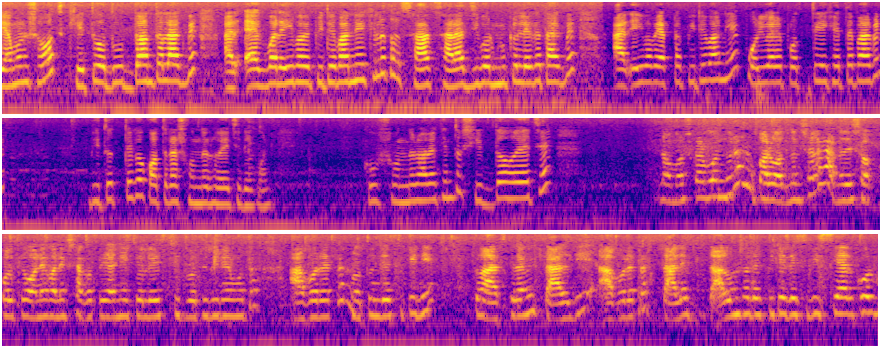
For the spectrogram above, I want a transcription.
যেমন সহজ, খেতেও দুর্দান্ত লাগবে। আর একবার এইভাবে পিঠে বানিয়ে খেলে তো স্বাদ সারা জীবন মুখে লেগে থাকবে। আর এইভাবে একটা পিঠে বানিয়ে পরিবারের প্রত্যেকে খেতে পারবেন। ভিতর থেকেও কতটা সুন্দর হয়েছে দেখুন। খুব সুন্দরভাবে কিন্তু সিদ্ধ হয়েছে। নমস্কার বন্ধুরা, রূপার রন্ধনশালা আপনাদের সকলকে অনেক অনেক স্বাগত জানিয়ে চলে এসেছি প্রতিদিনের মতো আবার একটা নতুন রেসিপি নিয়ে। তো আজকে আমি তাল দিয়ে আবার একটা তালের দারুণ সাথে পিঠের রেসিপি শেয়ার করব।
